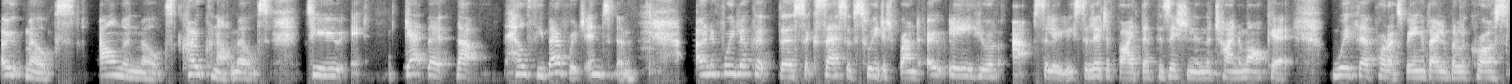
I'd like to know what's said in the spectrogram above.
oat milks, almond milks, coconut milks to get that that healthy beverage into them. And if we look at the success of Swedish brand Oatly, who have absolutely solidified their position in the China market with their products being available across,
